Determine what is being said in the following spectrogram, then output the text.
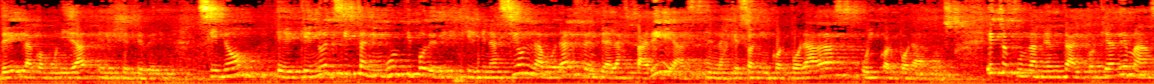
de la comunidad LGTB, sino eh, que no exista ningún tipo de discriminación laboral frente a las tareas en las que son incorporadas o incorporados. Esto es fundamental porque además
